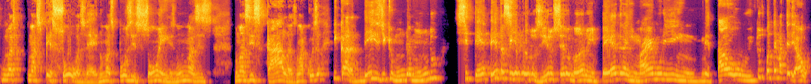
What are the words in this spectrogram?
umas, umas pessoas, velho, numas posições, numas, numas escalas, numa coisa. E, cara, desde que o mundo é mundo, se te, tenta se reproduzir o ser humano em pedra, em mármore, em metal, em tudo quanto é material.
